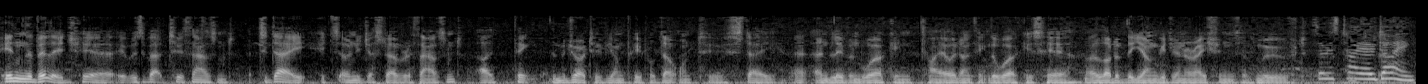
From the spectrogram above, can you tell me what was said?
In the village here, it was about 2,000. Today, it's only just over 1,000. I think the majority of young people don't want to stay uh, and live and work in Tai O. I don't think the work is here. A lot of the younger generations have moved. So is Tai O dying?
